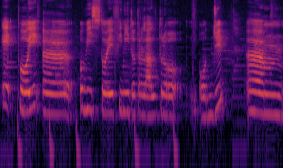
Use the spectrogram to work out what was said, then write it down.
E poi eh, ho visto e finito tra l'altro oggi ehm,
